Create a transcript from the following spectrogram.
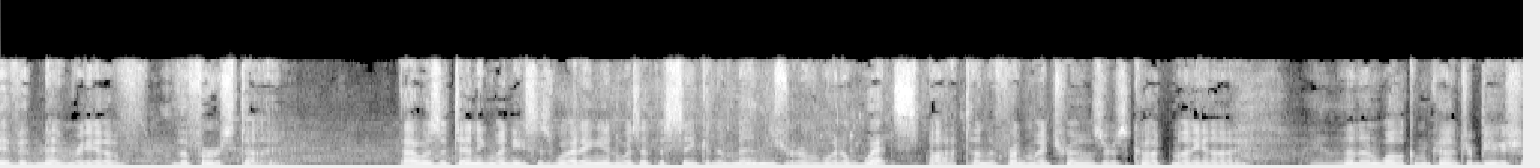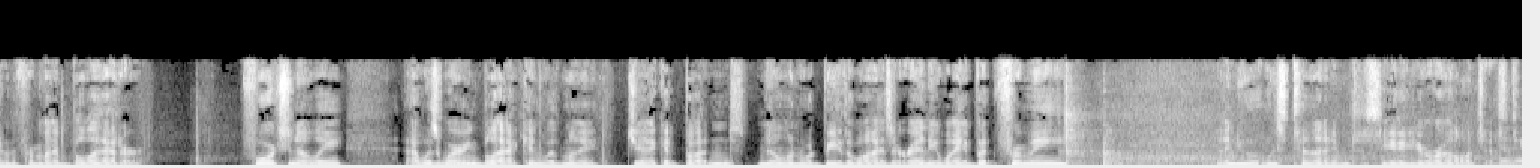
Vivid memory of the first time. I was attending my niece's wedding and was at the sink in the men's room when a wet spot on the front of my trousers caught my eye. An unwelcome contribution from my bladder. Fortunately, I was wearing black and with my jacket buttoned. No one would be the wiser anyway, but for me, I knew it was time to see a urologist.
